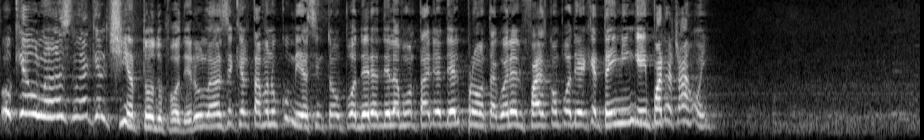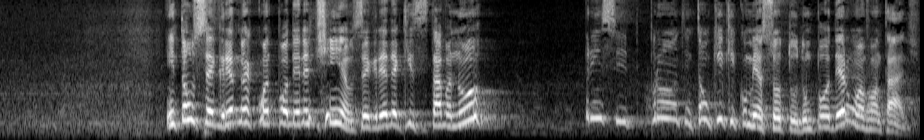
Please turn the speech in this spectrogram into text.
Porque o lance não é que ele tinha todo o poder, o lance é que ele estava no começo, então o poder é dele, a vontade é dele, pronto. Agora ele faz com o poder que tem, ninguém pode achar ruim. Então o segredo não é quanto poder ele tinha, o segredo é que isso estava no princípio. Pronto. Então o que, que começou tudo? Um poder ou uma vontade?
